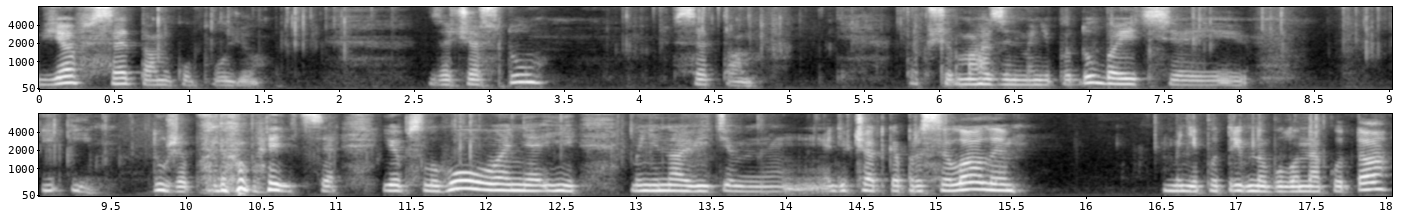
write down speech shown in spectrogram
Я все там купую. Зачасту все там. Так що магазин мені подобається і, і, і дуже подобається. І обслуговування, і мені навіть дівчатка присилали. Мені потрібно було на кота,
